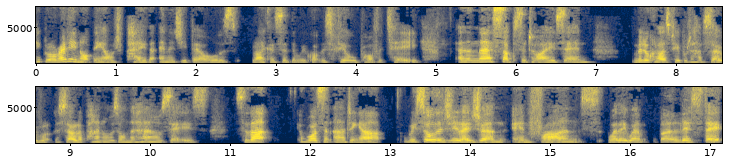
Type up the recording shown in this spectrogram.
People already not being able to pay the energy bills. Like I said, that we've got this fuel poverty, and then they're subsidising middle class people to have solar, panels on their houses. So that wasn't adding up. We saw the Gilets jaunes in France where they went ballistic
